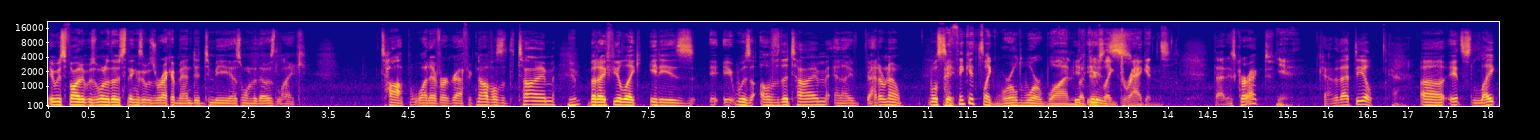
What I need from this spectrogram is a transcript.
It was fun. It was one of those things that was recommended to me as one of those like top whatever graphic novels at the time. Yep. But I feel like it is it, it was of the time, and I I don't know. We'll see. I think it's like World War One, but there's like dragons. that is correct. Yeah. Kind of that deal. Uh, it's like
